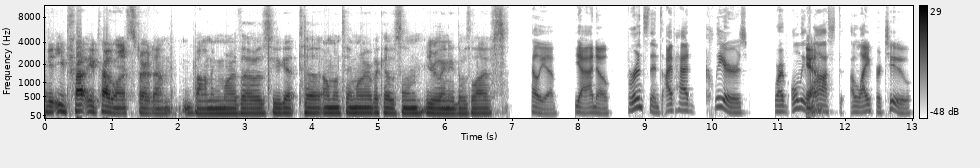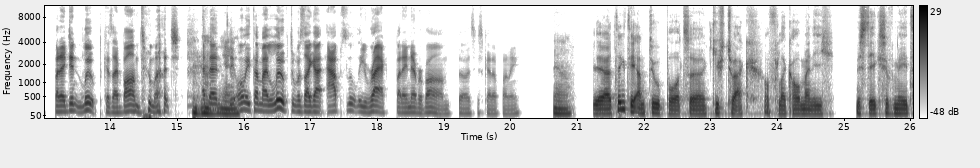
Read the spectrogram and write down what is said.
You, you probably you probably want to start um bombing more of those. you get to Omote more because um you really need those lives. Hell yeah. Yeah, I know. For instance, I've had clears where I've only Yeah. lost a life or two, but I didn't loop because I bombed too much. And then yeah. the only time I looped was I got absolutely wrecked, but I never bombed. So it's just kind of funny. yeah. Yeah, I think the M2 port uh, keeps track of like how many mistakes you've made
